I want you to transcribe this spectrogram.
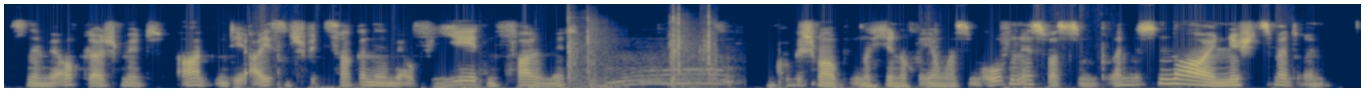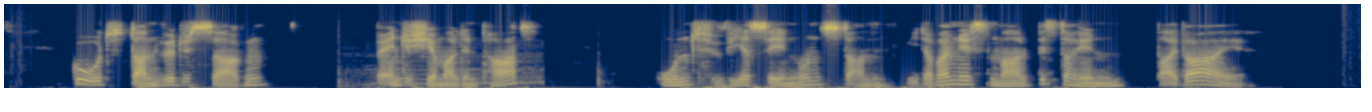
Das nehmen wir auch gleich mit. Ah, die Eisenspitzhacke nehmen wir auf jeden Fall mit. Dann gucke ich mal, ob hier noch irgendwas im Ofen ist, was zum Brennen ist. Nein, nichts mehr drin. Gut, dann würde ich sagen, beende ich hier mal den Part. Und wir sehen uns dann wieder beim nächsten Mal. Bis dahin. Bye bye.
